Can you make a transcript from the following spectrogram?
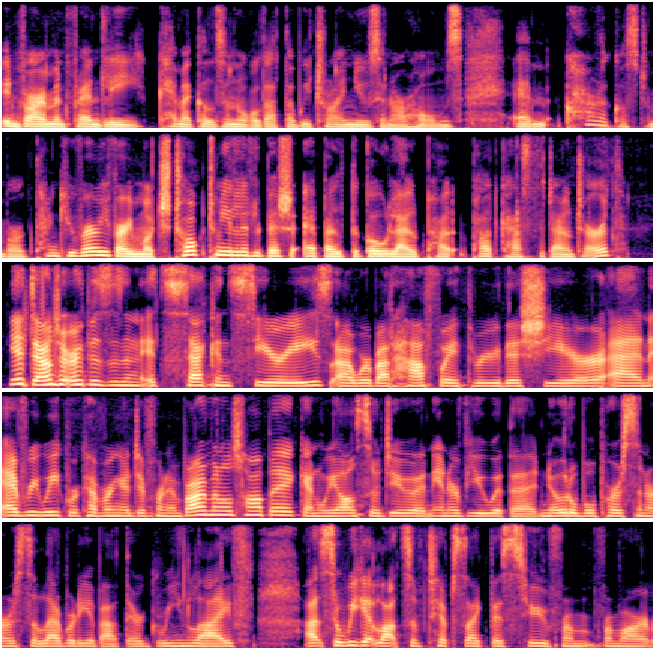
environment friendly chemicals and all that that we try and use in our homes. Um, Cara Augustenborg, thank you very, very much. Talk to me a little bit about the Go Loud po- podcast, The Down to Earth. Yeah, Down to Earth is in its second series. Uh, we're about halfway through this year, and every week we're covering a different environmental topic, and we also do an interview with a notable person or a celebrity about their green life. Uh, so we get lots of tips like this too from from our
